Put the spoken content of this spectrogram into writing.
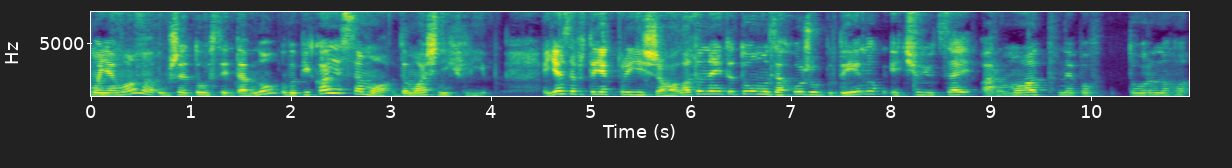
Моя мама вже досить давно випікає сама домашній хліб. Я завжди, як приїжджала до неї додому, заходжу в будинок і чую цей аромат неповторного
